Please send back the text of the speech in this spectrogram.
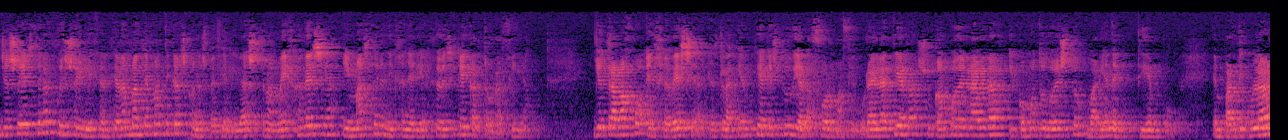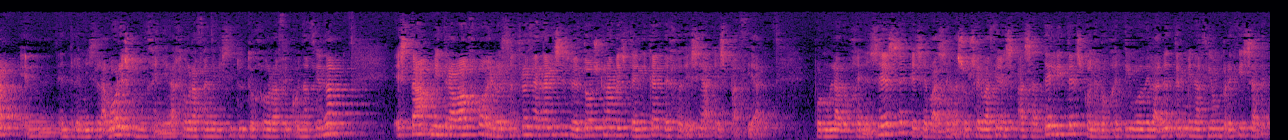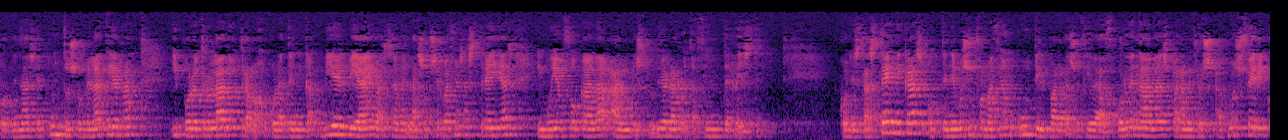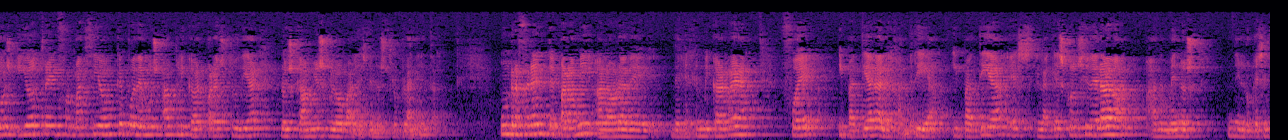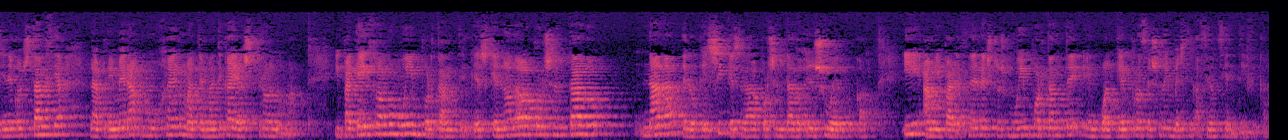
Yo soy Estela, pues soy licenciada en Matemáticas con especialidad Astronomía y Geodesia y máster en Ingeniería Geodésica y Cartografía. Yo trabajo en geodesia, que es la ciencia que estudia la forma, figura de la Tierra, su campo de gravedad y cómo todo esto varía en el tiempo. En particular, entre mis labores como ingeniera geógrafa en el Instituto Geográfico Nacional, está mi trabajo en los centros de dos grandes técnicas de geodesia espacial. Por un lado, GNSS, que se basa en las observaciones a satélites con el objetivo de la determinación precisa de coordenadas de puntos sobre la Tierra, y por otro lado, trabajo con la técnica VLBI basada en las observaciones a estrellas y muy enfocada al estudio de la rotación terrestre. Con estas técnicas obtenemos información útil para la sociedad, coordenadas, parámetros atmosféricos y otra información que podemos aplicar para estudiar los cambios globales de nuestro planeta. Un referente para mí a la Hipatía de Alejandría. Hipatía es la que es considerada, al menos en lo que se tiene constancia, la primera mujer matemática y astrónoma. Hipatía hizo algo muy importante, que es que no daba por sentado nada de lo que sí que se daba por sentado en su época. Y, a mi parecer, esto es muy importante en cualquier proceso de investigación científica.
